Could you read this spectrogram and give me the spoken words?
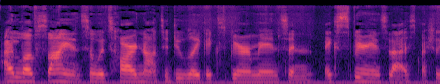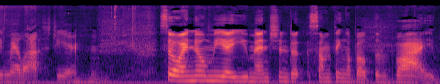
I love science, so it's hard not to do like experiments and experience that. Especially my last year. Mm-hmm. So I know Mia, you mentioned something about the vibe.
